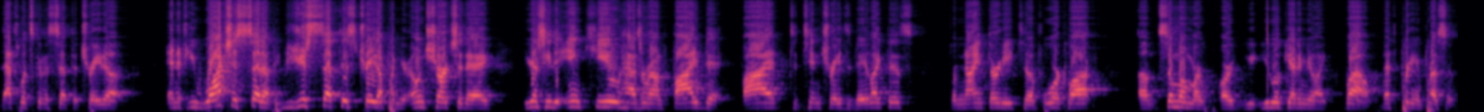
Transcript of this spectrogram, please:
That's what's going to set the trade up. And if you watch this setup, if you just set this trade up on your own chart today, you're going to see the NQ has around five to five to 10 trades a day like this from 9.30 to 4 o'clock. Um, some of them are, are you, you, look at them, you're like, wow, that's pretty impressive.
